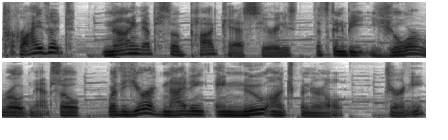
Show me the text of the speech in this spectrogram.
private nine episode podcast series that's going to be your roadmap. So, whether you're igniting a new entrepreneurial journey,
